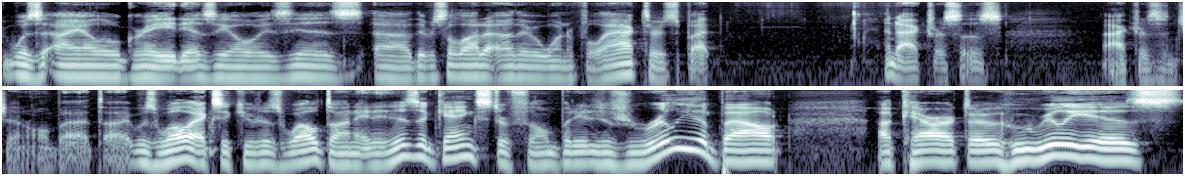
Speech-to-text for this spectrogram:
was Aiello great as he always is, uh, there was a lot of other wonderful actors, but and actresses actors in general, but uh, it was well executed, it was well done, and it is a gangster film, but it is really about a character who really is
